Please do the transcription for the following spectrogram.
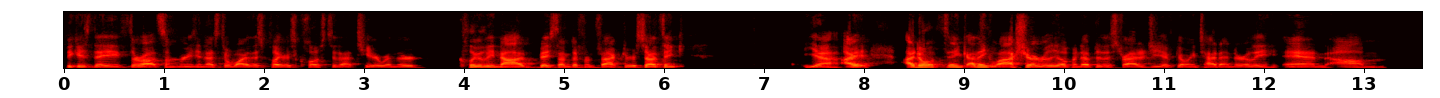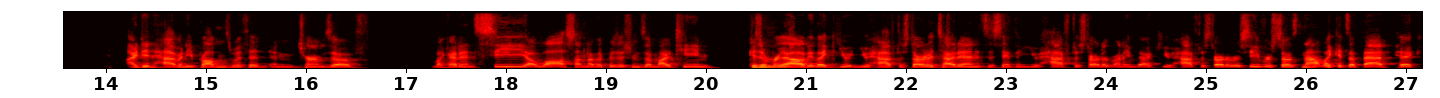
because they throw out some reason as to why this player is close to that tier when they're clearly not based on different factors. So I think, yeah, I I don't think I think last year I really opened up to the strategy of going tight end early, and um, I didn't have any problems with it in terms of like I didn't see a loss on other positions of my team because in reality, like you you have to start a tight end. It's the same thing. You have to start a running back. You have to start a receiver. So it's not like it's a bad pick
